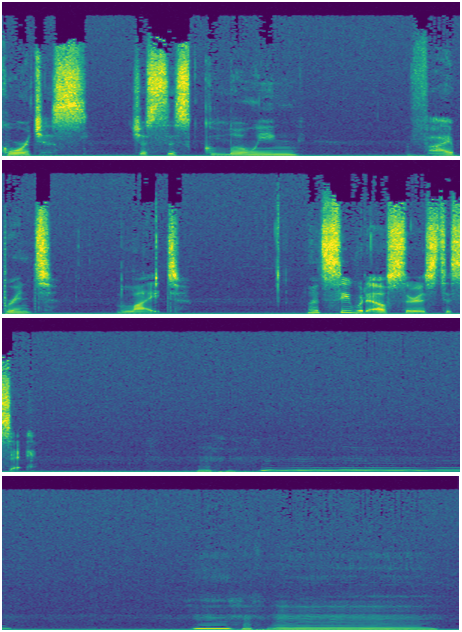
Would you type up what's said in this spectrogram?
gorgeous. Just this glowing, vibrant light. Let's see what else there is to say.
